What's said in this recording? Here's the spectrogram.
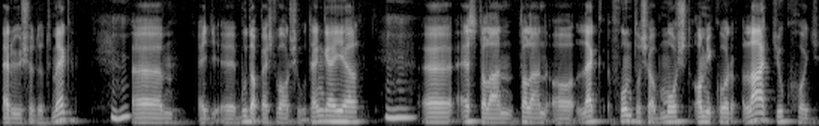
erősödött meg. Uh-huh. Egy Budapest-Varsó tengelyjel. Uh-huh. Ez talán, talán a legfontosabb most, amikor látjuk, hogy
